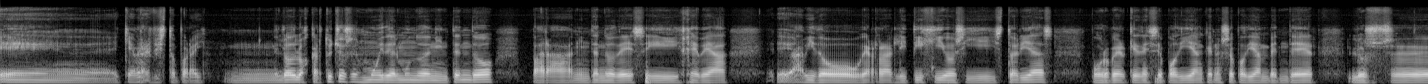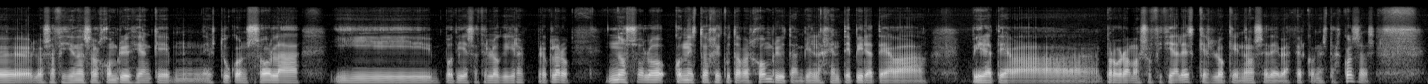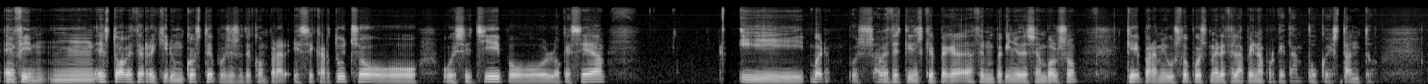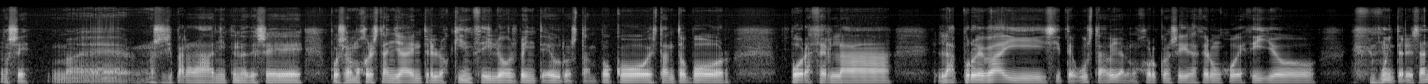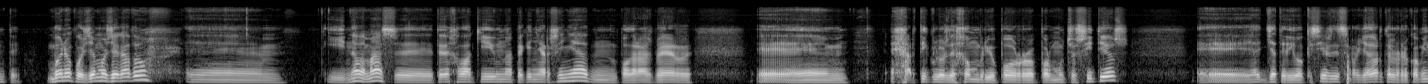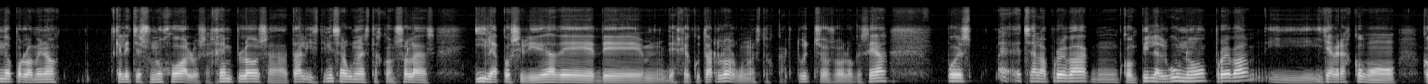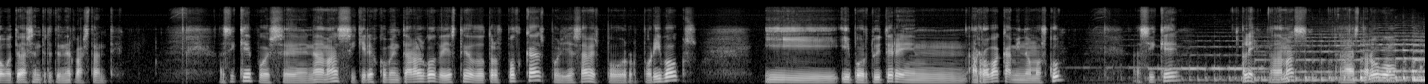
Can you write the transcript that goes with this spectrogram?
eh, que habrás visto por ahí. Mm, lo de los cartuchos es muy del mundo de Nintendo. Para Nintendo DS y GBA eh, ha habido guerras, litigios y historias por ver que se podían, que no se podían vender. Los, eh, los aficionados al homebrew decían que mm, es tu consola y podías hacer lo que quieras. Pero claro, no solo con esto ejecutabas homebrew, también la gente pirateaba, pirateaba programas oficiales, que es lo que no se debe hacer con estas cosas. En fin, mm, esto a veces requiere un coste, pues eso, de comprar ese cartucho o, ese chip o lo que sea. Y bueno, pues a veces tienes que hacer un pequeño desembolso que para mi gusto pues merece la pena porque tampoco es tanto. No sé, eh, no sé si para la Nintendo DS pues a lo mejor están ya entre los 15 y los 20 euros. Tampoco es tanto por, por hacer la, la prueba y si te gusta, oye, a lo mejor consigues hacer un jueguecillo muy interesante. Bueno, pues ya hemos llegado. Eh, y nada más, eh, te he dejado aquí una pequeña reseña, mm, podrás ver eh, artículos de Homebrew por, por muchos sitios. Ya te digo que si eres desarrollador te lo recomiendo por lo menos que le eches un ojo a los ejemplos, a tal, y si tienes alguna de estas consolas y la posibilidad de, ejecutarlo, alguno de estos cartuchos o lo que sea, pues echa la prueba, mm, compila alguno, prueba y, ya verás cómo, cómo te vas a entretener bastante. Así que pues eh, nada más, si quieres comentar algo de este o de otros podcasts, pues ya sabes, por por y, por Twitter en arroba camino Moscú. Así que, vale, nada más. Hasta luego.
